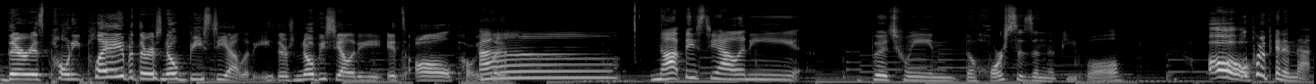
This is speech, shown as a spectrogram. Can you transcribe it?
there is pony play, but there is no bestiality. There's no bestiality. It's all pony play. Um, not bestiality between the horses and the people. oh, We'll put a pin in that.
